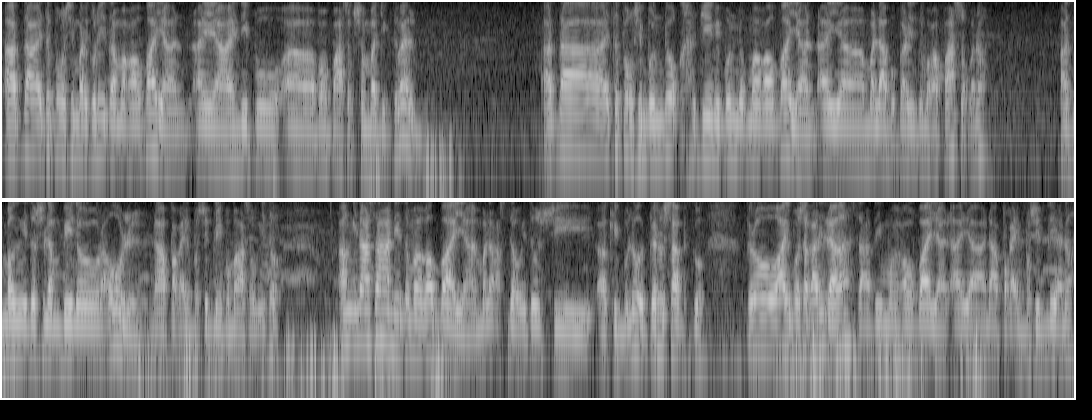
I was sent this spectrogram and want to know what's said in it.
At ah, ito po si Marcolita mga kaubayan ay ah, hindi po ah, pumapasok sa Magic 12. At ah, ito pong si Bundok, Jimmy Bundok mga kaubayan ay ah, malabo pa rin ito makapasok. Ano? At maging ito silang Bino Raul, napaka-imposible pumasok ito. Ang inasahan dito mga kaubayan, malakas daw ito si uh, Kibuloy. Pero sabi ko, pero ayon po sa kanila, sa ating mga kaubayan ay ah, napaka-imposible. Ano?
